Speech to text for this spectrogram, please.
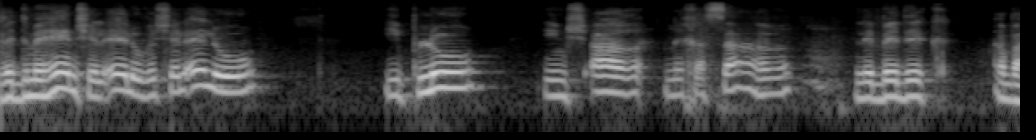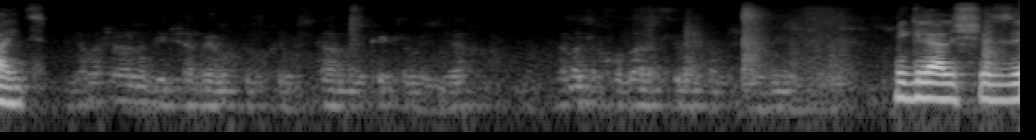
ודמיהן של אלו ושל אלו ייפלו עם שאר נכסיו לבדק הבית. למה שלא נגיד שהבהמות הולכים סתם לקץ המזבח? למה זה חובה לשים אותם שלמים? בגלל שזה...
